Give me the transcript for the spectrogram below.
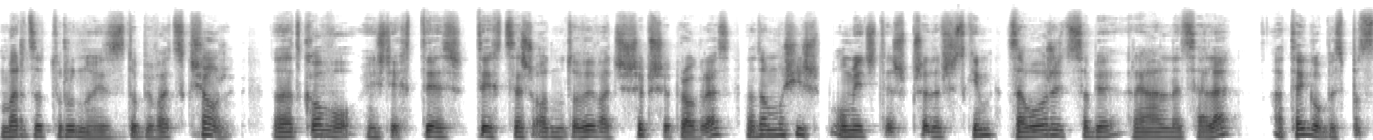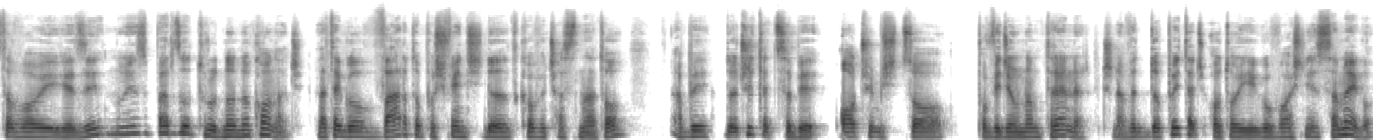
bardzo trudno jest zdobywać z książek. Dodatkowo, jeśli chcesz, ty chcesz odnotowywać szybszy progres, no to musisz umieć też przede wszystkim założyć sobie realne cele, a tego bez podstawowej wiedzy no jest bardzo trudno dokonać. Dlatego warto poświęcić dodatkowy czas na to, aby doczytać sobie o czymś, co powiedział nam trener, czy nawet dopytać o to jego właśnie samego.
